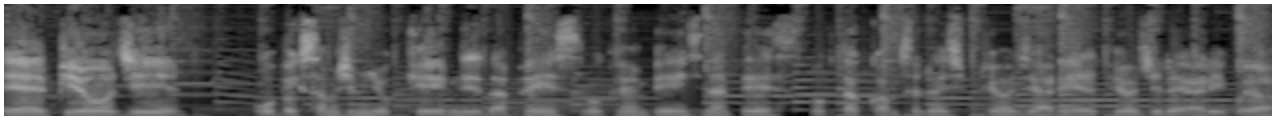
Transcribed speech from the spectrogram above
예, POG 536회입니다. 페이스북 팬페이지는 facebook.com slash POGREL, POGREAL이고요.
